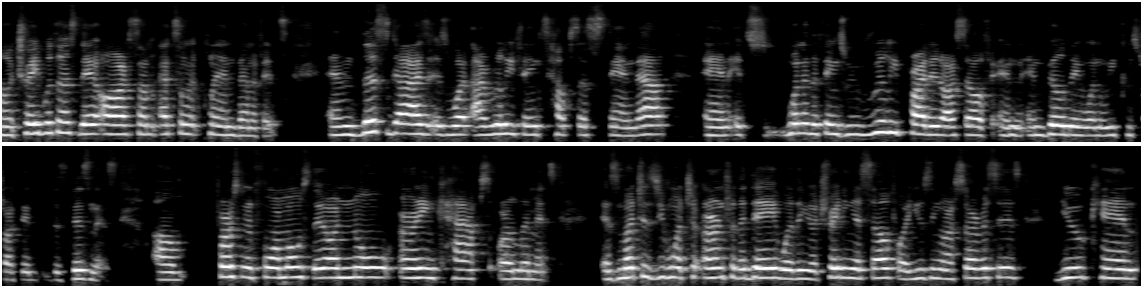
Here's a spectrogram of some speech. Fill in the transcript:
uh, trade with us, there are some excellent plan benefits. And this, guys, is what I really think helps us stand out. And it's one of the things we really prided ourselves in, in building when we constructed this business. Um, first and foremost, there are no earning caps or limits. As much as you want to earn for the day, whether you're trading yourself or using our services, you can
